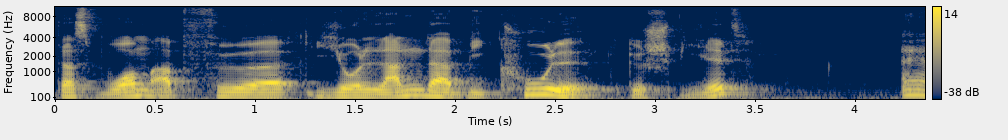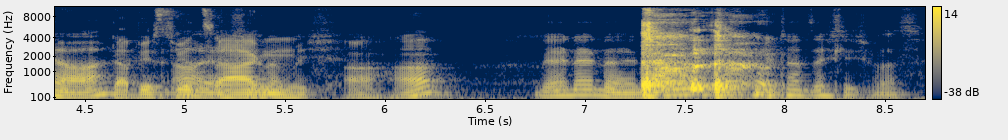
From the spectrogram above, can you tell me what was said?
das Warm-up für Yolanda Be Cool gespielt. Ja. Da wirst du ah, jetzt erinnere sagen, Mich. aha. Nein, nein, nein. Da tatsächlich was.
